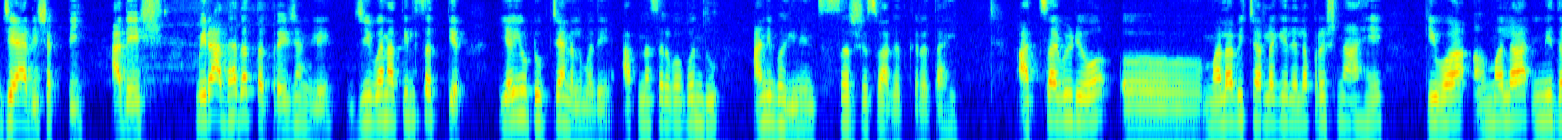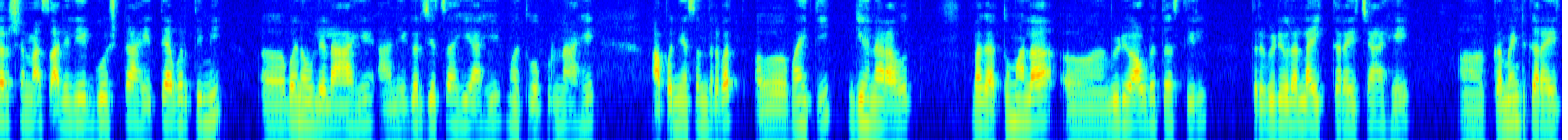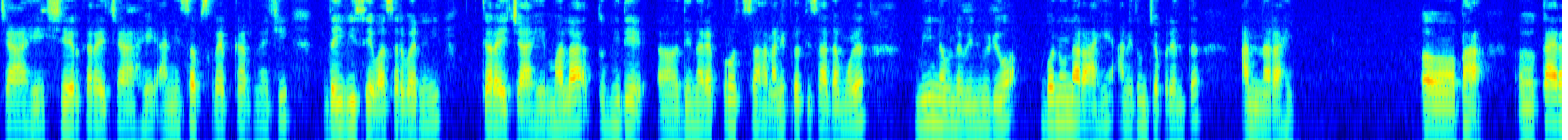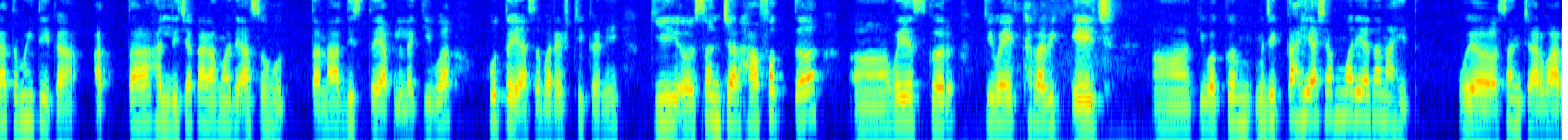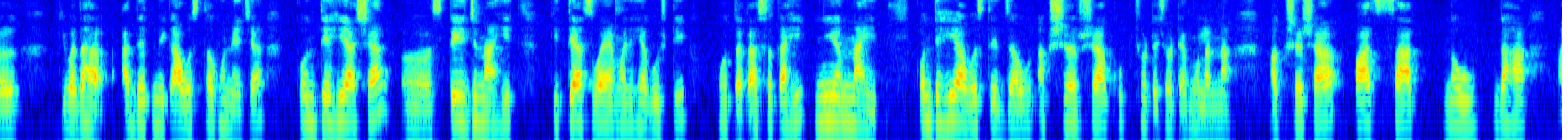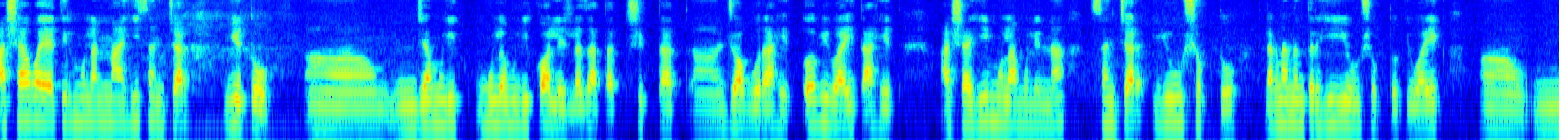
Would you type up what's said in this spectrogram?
जय आदिशक्ती. आदेश. मी राधा दत्तात्रय जंगले. जीवनातील सत्य या यूट्यूब चॅनलमध्ये आपणा सर्व बंधू आणि भगिनींचं सहर्ष स्वागत करत आहे. आजचा व्हिडिओ मला विचारला गेलेला प्रश्न आहे किंवा मला निदर्शनास आलेली एक गोष्ट आहे त्यावरती मी बनवलेला आहे आणि गरजेचाही आहे महत्त्वपूर्ण आहे. आपण या संदर्भात माहिती घेणार आहोत. बघा तुम्हाला व्हिडिओ आवडत असतील तर व्हिडिओला लाईक करायचे आहे. कमेंट करायच्या आहे शेअर करायच्या आहे आणि सबस्क्राईब करण्याची दैवी सेवा सर्वांनी करायची आहे. मला तुम्ही दे देणाऱ्या प्रोत्साहन आणि प्रतिसादामुळे मी नवनवीन व्हिडिओ बनवणार आहे आणि तुमच्यापर्यंत आणणार आहे. पहा काय राहतं माहिती आहे का? आत्ता हल्लीच्या काळामध्ये असं होताना दिसतंय आपल्याला किंवा होतंय असं बऱ्याच ठिकाणी की संचार हा फक्त वयस्कर किंवा एक ठराविक एज किंवा कमी म्हणजे काही अशा मर्यादा नाहीत व संचार वारं किंवा दहा आध्यात्मिक अवस्था होण्याच्या कोणत्याही अशा स्टेज नाहीत की त्याच वयामध्ये ह्या गोष्टी होतात. असं काही नियम नाहीत. कोणत्याही अवस्थेत जाऊन अक्षरशः खूप छोट्या छोट्या मुलांना अक्षरशः पाच सात नऊ दहा अशा वयातील मुलांनाही संचार येतो. ज्या मुली मुलं मुली कॉलेजला जातात शिकतात जॉबवर आहेत अविवाहित आहेत अशाही मुलामुलींना संचार येऊ शकतो लग्नानंतरही येऊ शकतो किंवा एक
